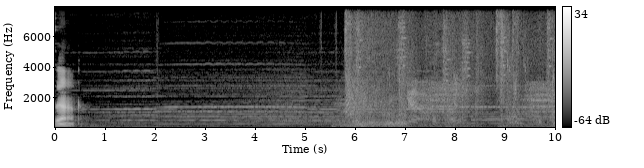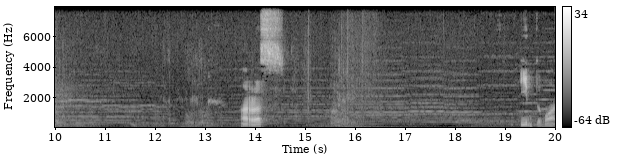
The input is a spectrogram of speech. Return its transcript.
Так. Раз. И два.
